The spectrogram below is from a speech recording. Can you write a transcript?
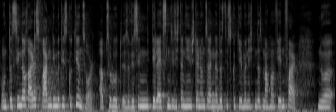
Und das sind auch alles Fragen, die man diskutieren soll. Absolut. Also wir sind die Letzten, die sich dann hinstellen und sagen, na, das diskutieren wir nicht und das machen wir auf jeden Fall. Nur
